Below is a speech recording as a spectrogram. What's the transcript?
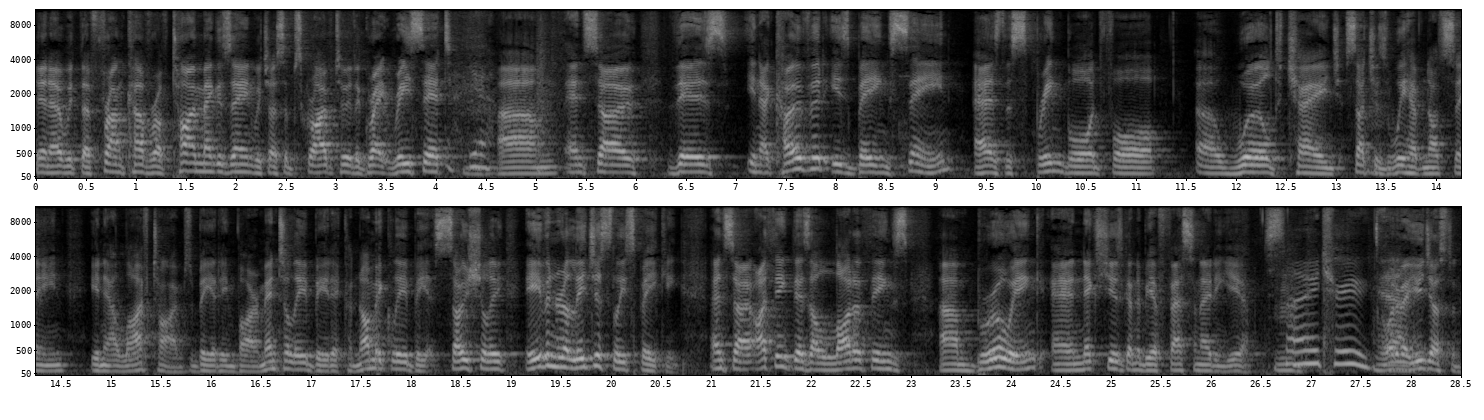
you know, with the front cover of Time magazine, which I subscribe to, the Great Reset. Yeah. Um, and so there's, you know, COVID is being seen as the springboard for uh, world change such as we have not seen in our lifetimes, be it environmentally, be it economically, be it socially, even religiously speaking. And so I think there's a lot of things um, brewing, and next year is going to be a fascinating year. So true. What about you, Justin?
